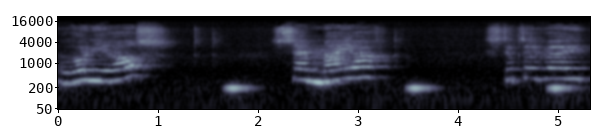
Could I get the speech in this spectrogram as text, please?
Ronnie Ras. Sam Meijer. Stuk TV.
